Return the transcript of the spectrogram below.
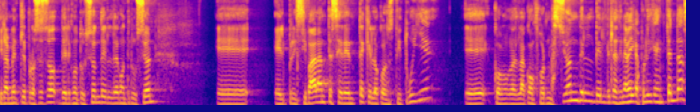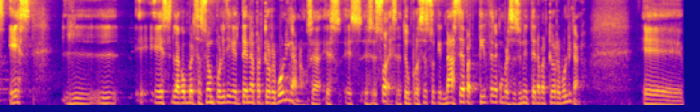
finalmente el proceso de la construcción de la Constitución... Eh, el principal antecedente que lo constituye eh, la conformación del- del- de las dinámicas políticas internas es, es la conversación política interna del Partido Republicano. O sea, es, es- es eso, es, este es un proceso que nace a partir de la conversación interna del Partido Republicano. Eh,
